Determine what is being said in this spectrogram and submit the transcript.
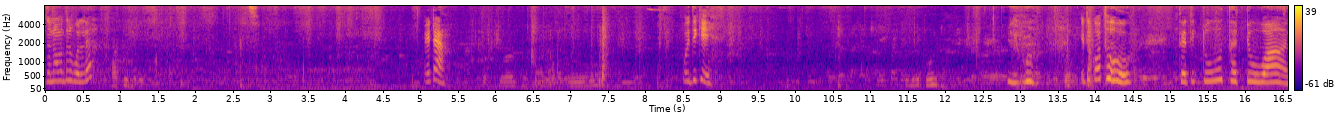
কতজন আমাদের বললে? আচ্ছা। এটা? ওইদিকে? এটা কত? Thirty two thirty one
